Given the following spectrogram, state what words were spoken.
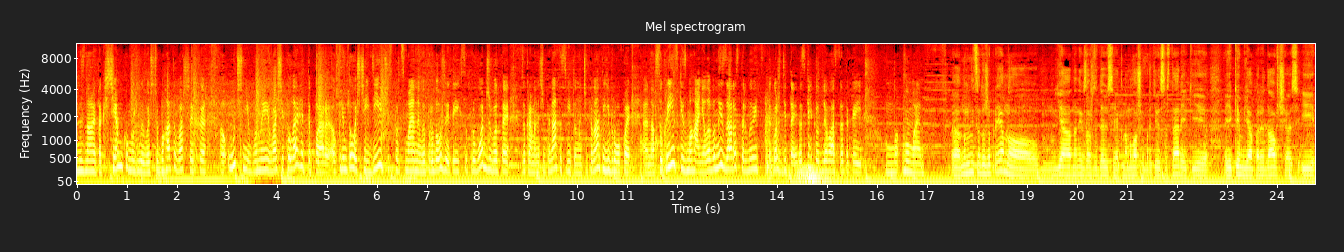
не знаю, так щемко можливо, що багато ваших е, учнів, вони ваші колеги тепер, окрім того, що і діючі спортсмени, ви продовжуєте їх супроводжувати, зокрема на чемпіонати світу, на чемпіонати Європи, на всеукраїнські змагання, але вони зараз тренують також дітей. Наскільки для вас це такий момент? Е, Ну мені це дуже приємно. Я на них завжди дивлюся як на молодших братів і сестер, які, яким я передав щось. І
